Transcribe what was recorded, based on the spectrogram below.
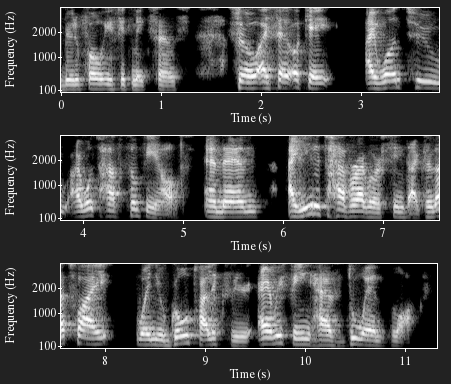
beautiful if it makes sense. So I said, okay, I want to, I want to have something else. And then I needed to have regular syntax. And that's why when you go to Elixir, everything has do end blocks.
